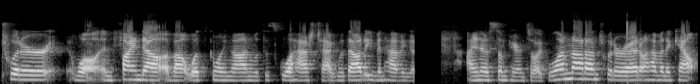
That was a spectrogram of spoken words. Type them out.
Twitter, well, and find out about what's going on with the school hashtag without even having a I know some parents are like, well, I'm not on Twitter. I don't have an account.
